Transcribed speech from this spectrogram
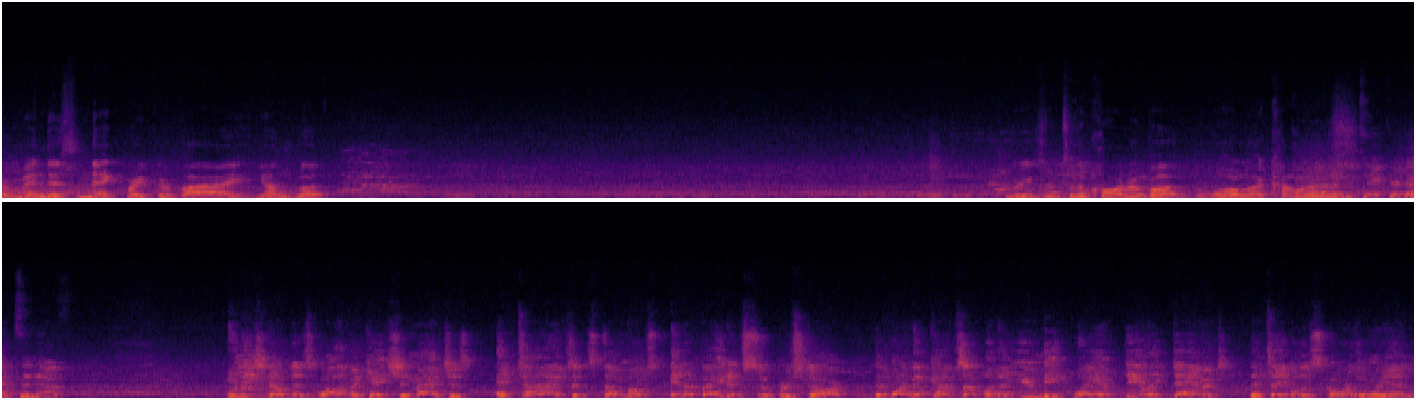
Tremendous neck breaker by Youngblood. Brings him to the corner, but the Warlock counters. Undertaker, that's enough. In these no disqualification matches, at times it's the most innovative superstar, the one that comes up with a unique way of dealing damage that's able to score the win.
